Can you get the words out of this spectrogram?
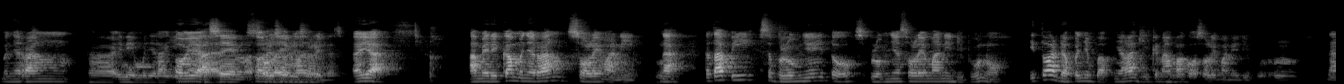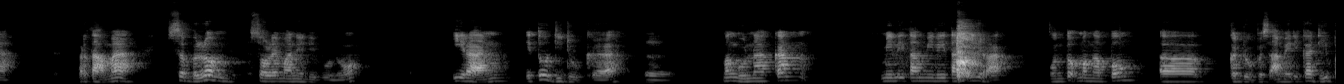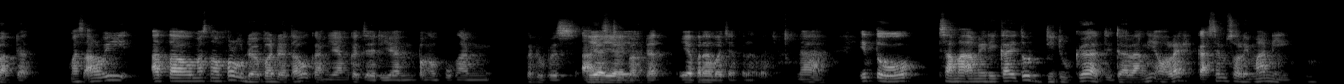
menyerang Eh, ini menyerang Oh iya, Qasem sorry sorry Soleimani. sorry. Nah ya, Amerika menyerang Soleimani. Nah, tetapi sebelumnya itu, sebelumnya Soleimani dibunuh, itu ada penyebabnya lagi kenapa kok Soleimani dibunuh. Hmm. Pertama, sebelum Soleimani dibunuh, Iran itu diduga Hmm. menggunakan militan-militan Irak untuk mengepung eh, kedubes Amerika di Baghdad. Mas Alwi atau Mas Novel udah pada tahu kan yang kejadian pengepungan kedubes AS Iya, iya, di iya. Baghdad. Iya, pernah baca, pernah baca. Nah, itu sama Amerika itu diduga didalangi oleh Qasem Soleimani.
